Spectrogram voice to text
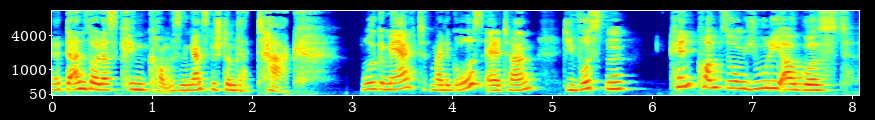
Ja, dann soll das Kind kommen. Es ist ein ganz bestimmter Tag. Wohlgemerkt, meine Großeltern, die wussten, Kind kommt so im Juli, August.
